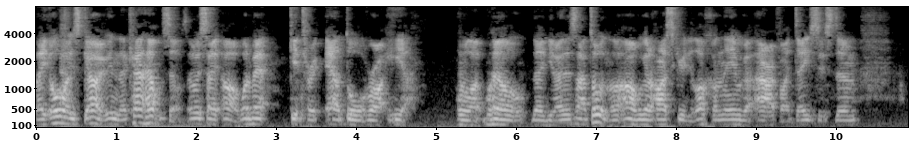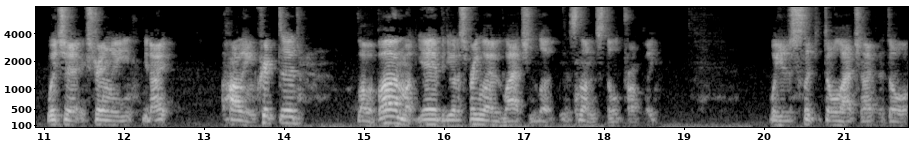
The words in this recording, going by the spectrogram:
they always go and they can't help themselves. They always say, "Oh, what about getting through our door right here?" And we're like, "Well, they, you know, they start talking. Like, oh, we've got a high security lock on there. We've got RFID system, which are extremely, you know, highly encrypted. blah blah blah. I'm like, yeah, but you got a spring loaded latch, and look, it's not installed properly. Well, you just slip the door latch and open the door.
